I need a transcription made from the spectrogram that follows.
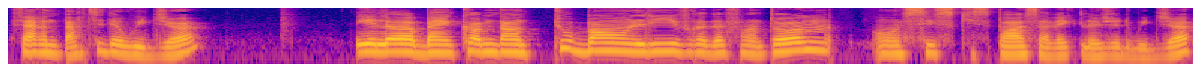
faire une partie de Ouija. Et là, ben, comme dans tout bon livre de fantômes, on sait ce qui se passe avec le jeu de Ouija.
